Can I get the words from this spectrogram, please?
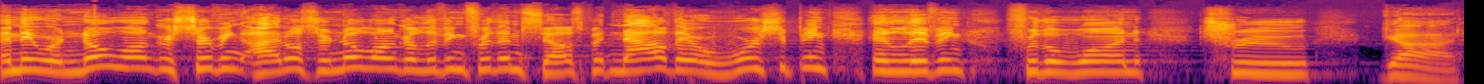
And they were no longer serving idols, they're no longer living for themselves, but now they are worshiping and living for the one true God.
